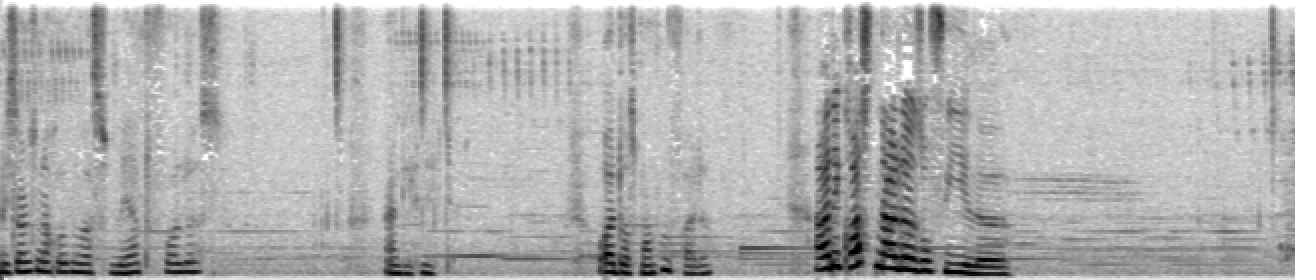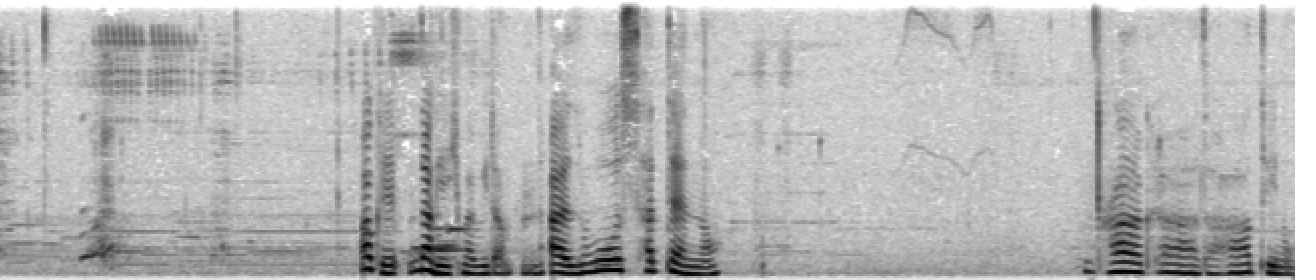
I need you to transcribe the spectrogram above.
Habe ich sonst noch irgendwas Wertvolles? Eigentlich nicht. Oh, du hast Bombenfalle. Aber die kosten alle so viele. Okay, da gehe ich mal wieder. Also, wo ist Hateno? Hateno.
